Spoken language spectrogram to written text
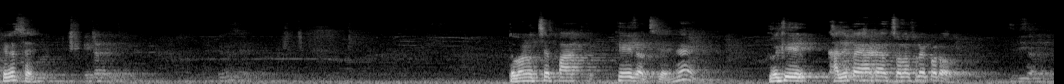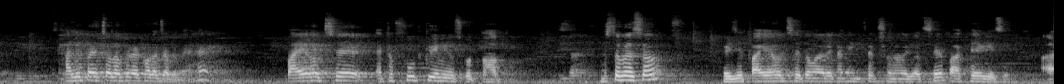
ঠিক আছে? তোমার হচ্ছে পা খেয়ে যাচ্ছে হ্যাঁ? তুমি কি খালি পায়ে হাঁটা চলাফেরা করো? খালি পায়ে চলাফেরা করা যাবে না হ্যাঁ? পায়ে হচ্ছে একটা ফুড ক্রিম ইউজ করতে হবে। বুঝতে পেরেছ? এই যে পায়ে হচ্ছে তোমার এখানে ইনফেকশন হয়ে যাচ্ছে, পা খেয়ে গেছে। আর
